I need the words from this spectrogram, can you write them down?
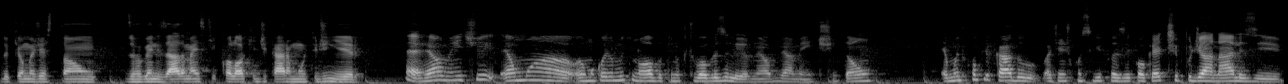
do que uma gestão desorganizada, mas que coloque de cara muito dinheiro. É, realmente é uma, é uma coisa muito nova aqui no futebol brasileiro, né? Obviamente. Então, é muito complicado a gente conseguir fazer qualquer tipo de análise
